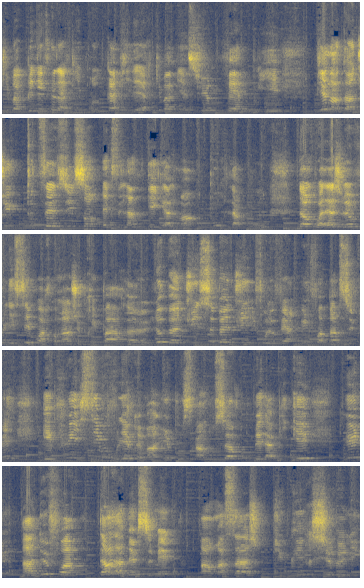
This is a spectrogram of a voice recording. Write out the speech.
qui va pénétrer la fibre capillaire, qui va bien sûr faire briller. Bien entendu, toutes ces huiles sont excellentes également la peau. Donc voilà, je vais vous laisser voir comment je prépare euh, le bain. Ce bain d'huile, il faut le faire une fois par semaine. Et puis, si vous voulez vraiment une pousse en douceur, vous pouvez l'appliquer une à deux fois dans la même semaine en massage du cuir chevelu.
